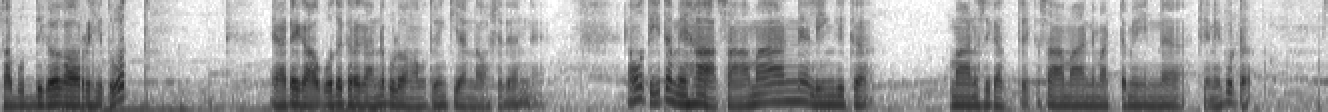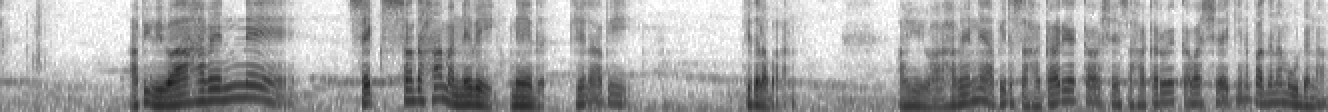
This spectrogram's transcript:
සබුද්ධිකව කවර හිතුවොත් එයට එක අවබෝධ කරගන්න පුළුවන් අමුතුවෙන් කියන්න අවශ්‍ය දෙන්නේ නමුත් ඊට මෙහා සාමාන්‍ය ලිංගික මානසිකත්වයක සාමාන්‍ය මට්ටම ඉන්න කෙනෙකුට අපි විවාහ වෙන්නේ සෙක්ස් සඳහාම නෙවෙයි නේද කියලා අපි හිතල බලන්න. අපි විවාහ වෙන්නේ අපිට සහකාරයක් අවශ්‍යය සහකරුවෙක් අවශ්‍යය කියන පදනම උඩනා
